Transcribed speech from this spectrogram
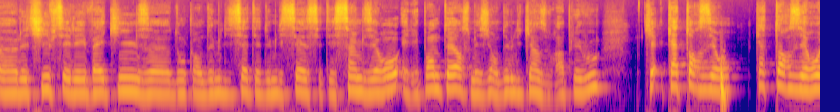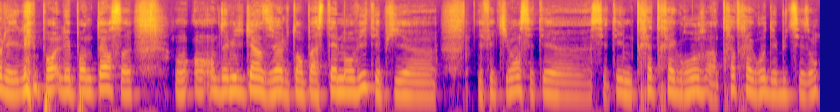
euh, les Chiefs et les Vikings euh, donc en 2017 et 2016 c'était 5-0 et les Panthers, mais en 2015 vous rappelez-vous, 14-0. 14-0 les, Panthers euh, en, en 2015 déjà le temps passe tellement vite et puis euh, effectivement c'était euh, très très un très très gros début de saison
